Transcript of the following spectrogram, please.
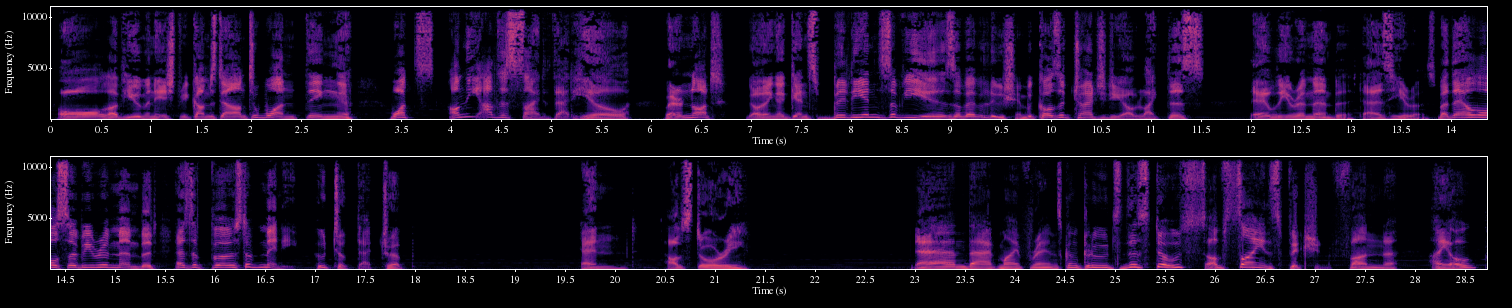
All of human history comes down to one thing. What's on the other side of that hill? We're not going against billions of years of evolution because a tragedy of like this. They'll be remembered as heroes, but they'll also be remembered as the first of many who took that trip. End of story. And that, my friends, concludes this dose of science fiction fun. I hope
